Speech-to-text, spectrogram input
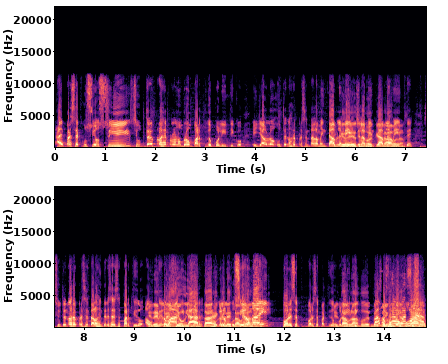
hay persecución. Sí, si usted, por ejemplo, lo nombró a un partido político y ya lo- usted nos representa lamentablemente, eso no es que él lamentablemente, si usted no representa los intereses de ese partido, a Es usted lo van a quitar. Porque lo pusieron hablando. ahí por ese, por ese partido Él político. está hablando de Vamos a chantaje.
